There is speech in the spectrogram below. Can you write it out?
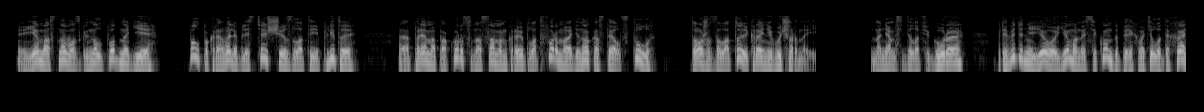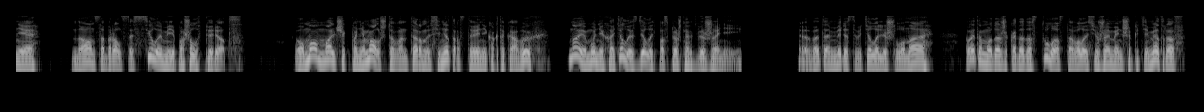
Ема снова взглянул под ноги. Пол покрывали блестящие золотые плиты, а прямо по курсу на самом краю платформы одиноко стоял стул, тоже золотой и крайне вычурный. На нем сидела фигура. При виде неё у Юма на секунду перехватило дыхание, но он собрался с силами и пошёл вперёд. Умом мальчик понимал, что в Интернусе нет расстояний как таковых, но ему не хотелось сделать поспешных движений. В этом мире светила лишь луна, поэтому даже когда до стула оставалось уже меньше пяти метров,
